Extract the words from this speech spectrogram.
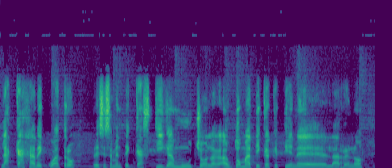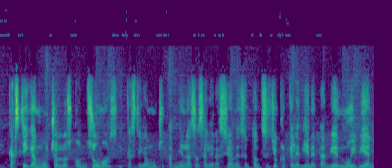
la caja de 4 precisamente castiga mucho, la automática que tiene la Renault, castiga mucho los consumos y castiga mucho también las aceleraciones. Entonces yo creo que le viene también muy bien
